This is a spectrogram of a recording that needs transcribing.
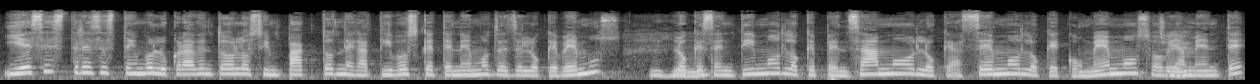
y ese estrés está involucrado en todos los impactos negativos que tenemos desde lo que vemos, lo que sentimos, lo que pensamos, lo que hacemos, lo que comemos, obviamente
